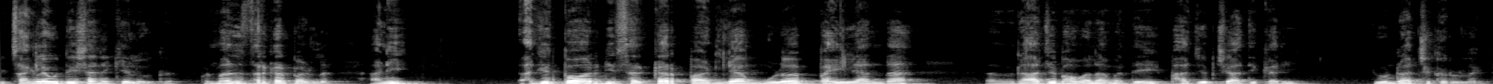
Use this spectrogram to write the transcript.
मी चांगल्या उद्देशाने केलं होतं पण माझं सरकार पाडलं. आणि अजित पवारांनी सरकार पाडल्यामुळं पहिल्यांदा राजभवनामध्ये भाजपचे अधिकारी येऊन राज्य करू लागले.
